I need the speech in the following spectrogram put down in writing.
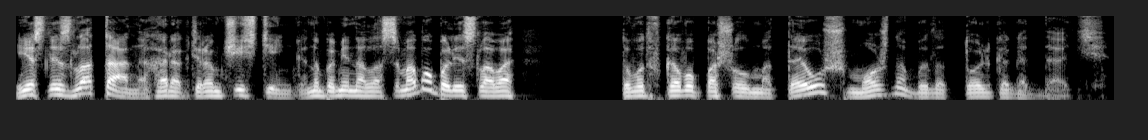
Если Златана характером частенько напоминала самого Болеслава, то вот в кого пошел Матеуш, можно было только гадать.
